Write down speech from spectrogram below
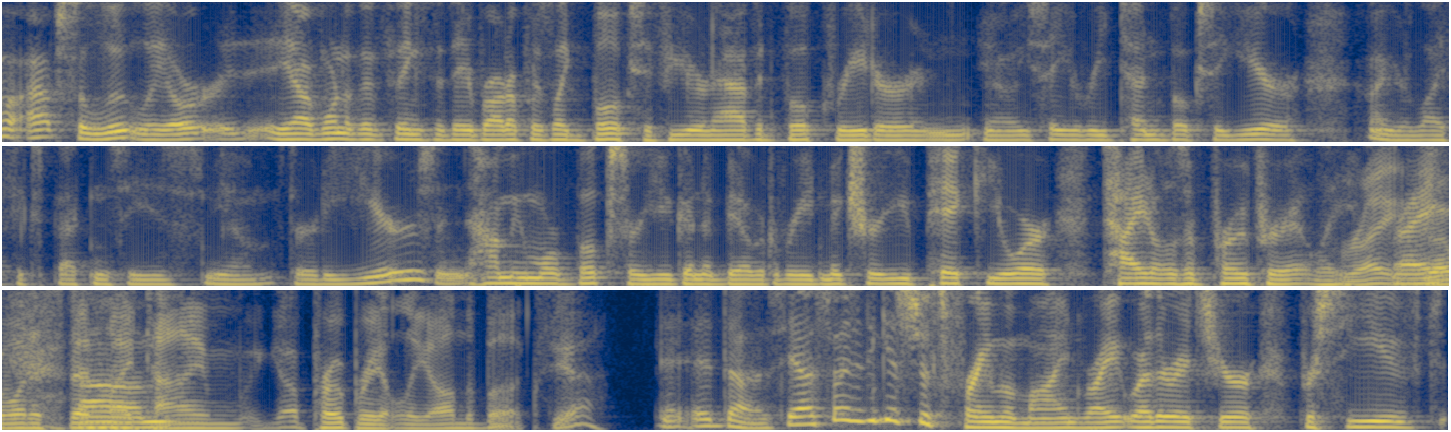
Oh, absolutely. Or yeah, one of the things that they brought up was like books. If you're an avid book reader and you know you say you read ten books a year, oh, your life expectancy is you know thirty years. And how many more books are you going to be able to read? Make sure you pick your titles appropriately. Right. Right. Do I want to spend um, my time appropriately on the books? Yeah. It does. Yeah. So I think it's just frame of mind, right? Whether it's your perceived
